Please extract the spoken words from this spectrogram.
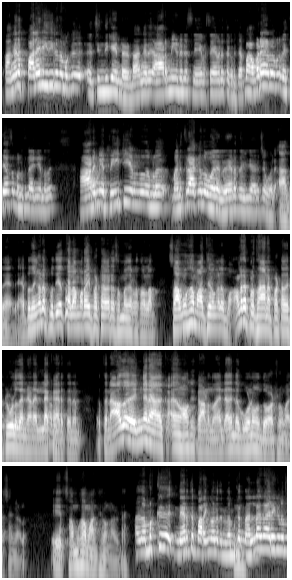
അപ്പൊ അങ്ങനെ പല രീതിയിൽ നമുക്ക് ചിന്തിക്കേണ്ടതുണ്ട്. അങ്ങനെ ആർമിയുടെ ഒരു സ്നേഹ സേവനത്തെ കുറിച്ച് അപ്പൊ അവിടെയാണ് നമ്മൾ വ്യത്യാസം മനസ്സിലാക്കേണ്ടത്. ആർമിയെ ട്രീറ്റ് ചെയ്യുന്നത് നമ്മൾ മനസ്സിലാക്കുന്ന പോലെയല്ല നേരത്തെ വിചാരിച്ച പോലെ. അതെ അതെ. അപ്പോൾ നിങ്ങളുടെ പുതിയ തലമുറയിൽപ്പെട്ടവരെ സംബന്ധിച്ചിടത്തോളം സമൂഹ മാധ്യമങ്ങൾ വളരെ പ്രധാനപ്പെട്ട ഒരു ടൂൾ തന്നെയാണ് എല്ലാ. കാര്യത്തിനും. തന്നെ അത് എങ്ങനെയാണ് നോക്കി കാണുന്നത് അതിന്റെ അതിന്റെ ഗുണവും ദോഷവും വശങ്ങൾ ഈ സമൂഹ മാധ്യമങ്ങളുടെ. അത് നമുക്ക് നേരത്തെ പറഞ്ഞ പോലെ തന്നെ നമുക്ക് നല്ല കാര്യങ്ങളും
